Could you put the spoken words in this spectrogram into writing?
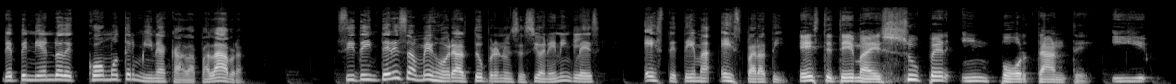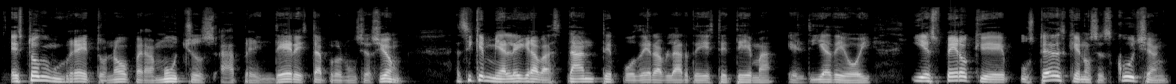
dependiendo de cómo termina cada palabra. Si te interesa mejorar tu pronunciación en inglés, este tema es para ti. Este tema es súper importante y es todo un reto, ¿no? Para muchos aprender esta pronunciación. Así que me alegra bastante poder hablar de este tema el día de hoy y espero que ustedes que nos escuchan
